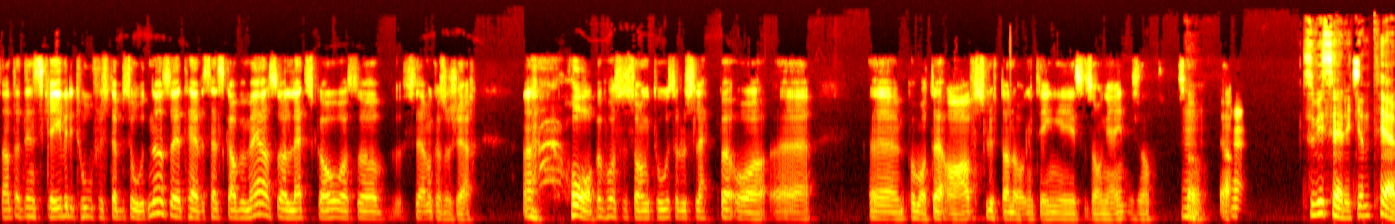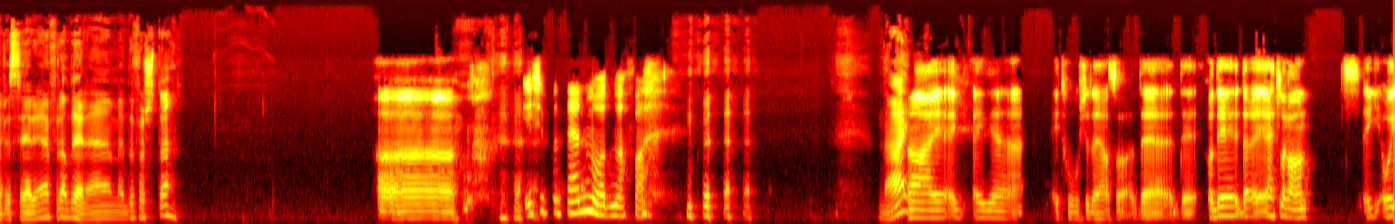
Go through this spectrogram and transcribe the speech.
sant, at en skriver de to første episodene, så er TV-selskapet med, og så let's go, og så ser vi hva som skjer. håper på sesong to, så du slipper å uh, uh, på en måte avslutte noen ting i sesong én. Så, mm. ja. så vi ser ikke en TV-serie fra dere med det første? Uh... ikke på den måten, i hvert fall. Nei? Nei, jeg, jeg, jeg, tror ikke det, altså. Det, det, og det, det, er et eller annet jeg, og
